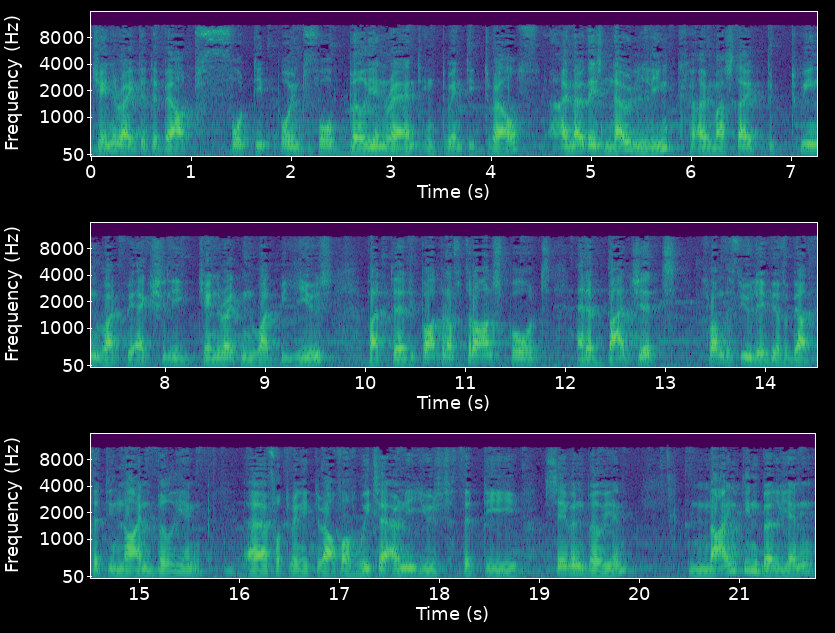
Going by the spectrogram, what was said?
generated about 40.4 billion rand in 2012. I know there's no link, I must state, between what we actually generate and what we use, but the Department of Transport had a budget from the fuel levy of about 39 billion uh, for 2012, of which I only used 37 billion. 19 billion,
